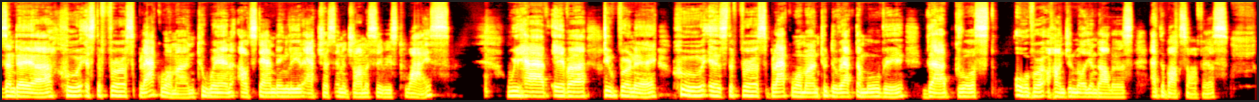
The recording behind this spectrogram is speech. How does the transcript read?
Zendaya, who is the first Black woman to win Outstanding Lead Actress in a Drama Series twice. We have Ava DuVernay, who is the first Black woman to direct a movie that grossed over a hundred million dollars at the box office.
